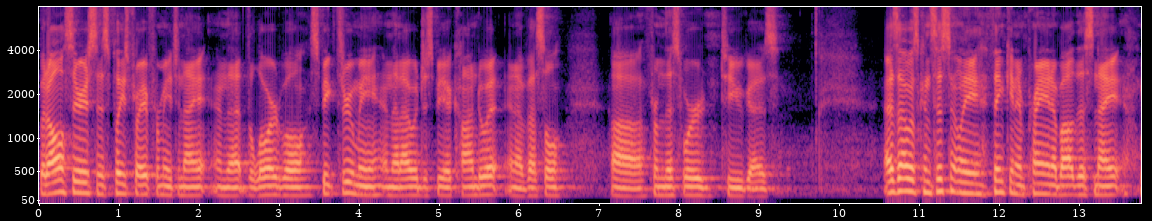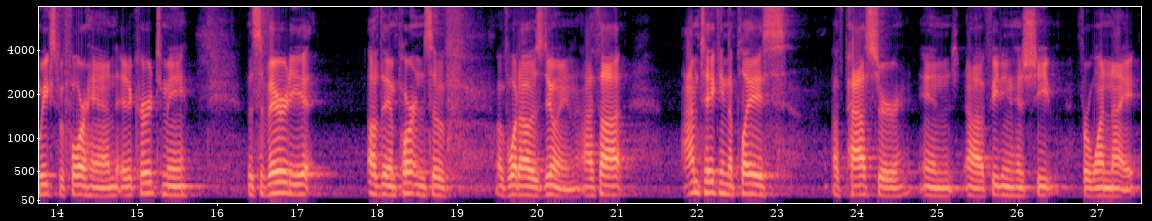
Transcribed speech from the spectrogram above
but all seriousness, please pray for me tonight, and that the Lord will speak through me, and that I would just be a conduit and a vessel uh, from this word to you guys. As I was consistently thinking and praying about this night weeks beforehand, it occurred to me the severity of the importance of, of what I was doing. I thought, I'm taking the place of pastor in uh, feeding his sheep for one night.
